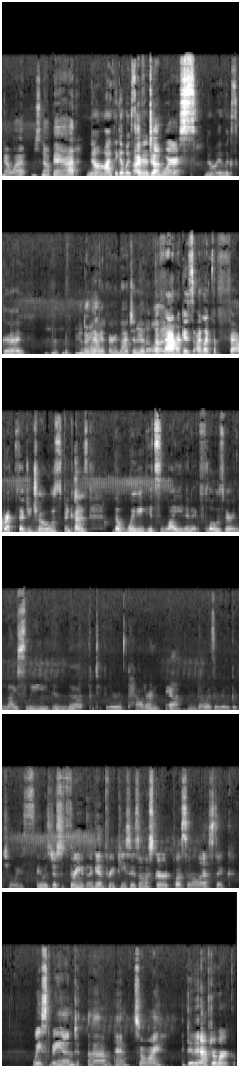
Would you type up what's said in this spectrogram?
you know what? It's not bad. No, I think it looks I've good. done worse. no, it looks good. Mm-hmm. And I I, like had, it very much, and the, the lot of- fabric is. I like the fabric that you mm-hmm. chose Thank because the weight it's light and it flows very nicely in Mm-hmm. that particular pattern. Yeah, that was a really good choice. it was just three again three pieces on a skirt plus an elastic waistband, um, and so I, I did it after work,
